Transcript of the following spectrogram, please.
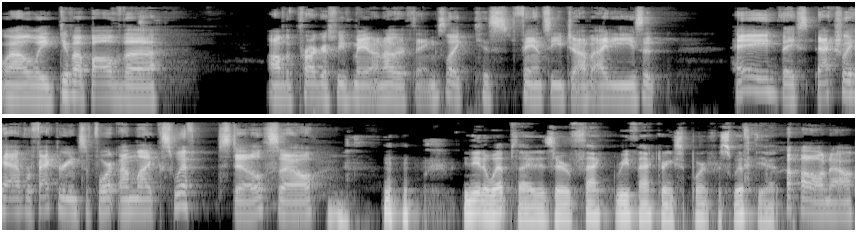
well, we give up all of the all the progress we've made on other things, like his fancy Java IDEs that, hey, they actually have refactoring support, unlike Swift still, so. you need a website. Is there fact- refactoring support for Swift yet? oh, no.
